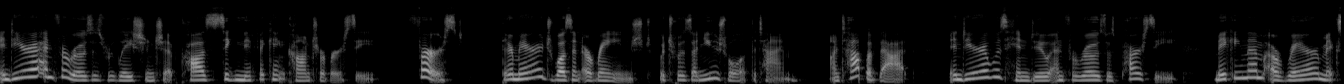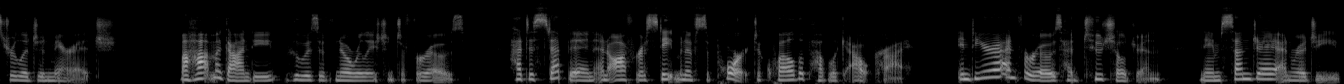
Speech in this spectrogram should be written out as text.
Indira and Feroze's relationship caused significant controversy. First, their marriage wasn't arranged, which was unusual at the time. On top of that, Indira was Hindu and Feroze was Parsi, making them a rare mixed religion marriage. Mahatma Gandhi, who was of no relation to Feroze, had to step in and offer a statement of support to quell the public outcry. Indira and Feroze had two children, named Sanjay and Rajiv.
